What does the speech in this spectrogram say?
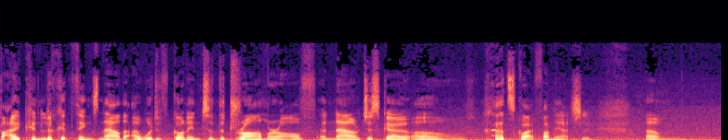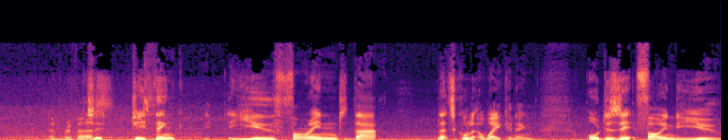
but I can look at things now that I would have gone into the drama of, and now just go, oh, that's quite funny actually, um, and reverse. Do, do you think you find that, let's call it awakening, or does it find you?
